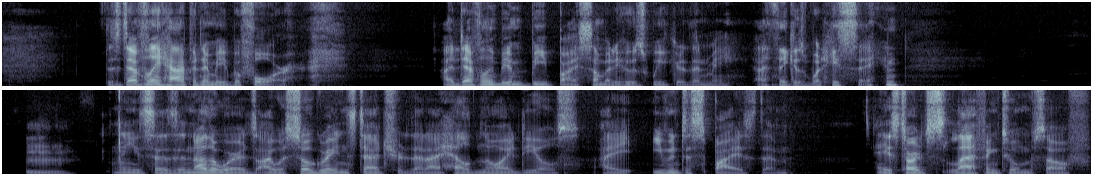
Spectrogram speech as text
this definitely happened to me before. I definitely been beat by somebody who's weaker than me. I think is what he's saying. Mm. And he says, in other words, I was so great in stature that I held no ideals. I even despised them. And he starts laughing to himself.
